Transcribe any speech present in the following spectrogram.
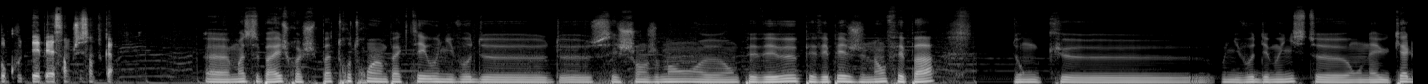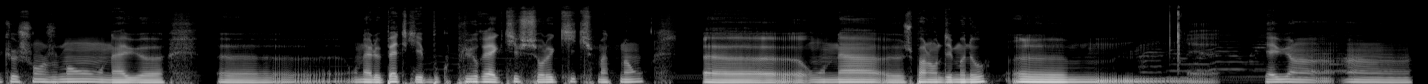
beaucoup de DPS en plus, en tout cas. Moi c'est pareil, je crois que je suis pas trop trop impacté au niveau de, de ces changements en PVE. PVP je n'en fais pas. Donc euh, au niveau démoniste, euh, on a eu quelques changements. On a eu euh, on a le pet qui est beaucoup plus réactif sur le kick maintenant. on a, je parle en démono. Il y a eu un, un,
